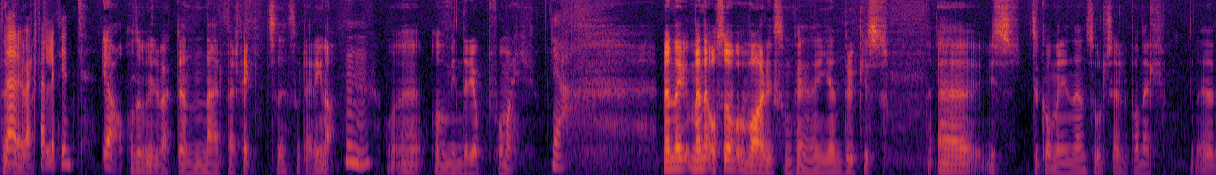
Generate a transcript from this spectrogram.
hadde vært veldig fint. Ja, og det ville vært en nær perfekt eh, sortering, da. Mhm. Og, eh, og mindre jobb for meg. Ja. Men det, men det også hva liksom kan gjenbrukes. Eh, hvis det kommer inn en solcellepanel eh,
